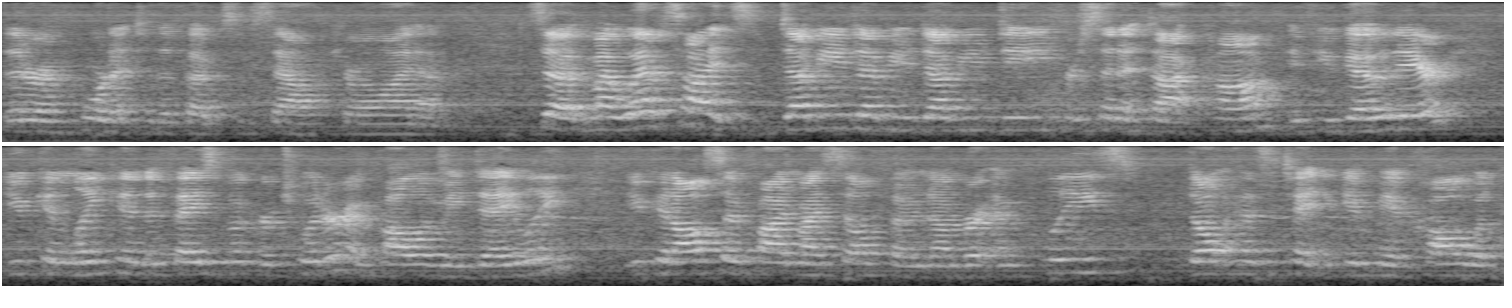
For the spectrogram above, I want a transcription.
that are important to the folks of South Carolina. So my website's www.dforsenate.com. If you go there, you can link into Facebook or Twitter and follow me daily. You can also find my cell phone number, and please don't hesitate to give me a call. Would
